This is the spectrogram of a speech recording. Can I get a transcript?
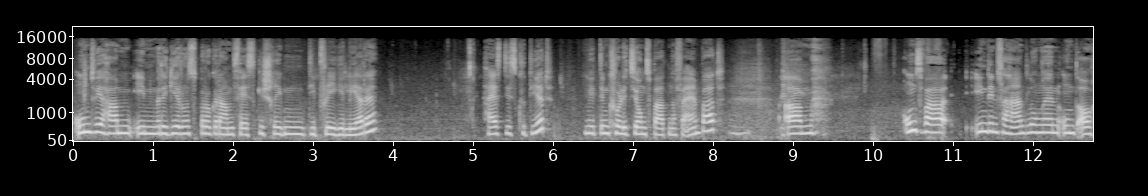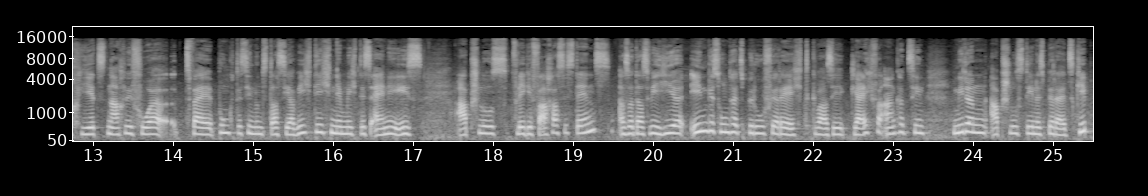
Und wir haben im Regierungsprogramm festgeschrieben, die Pflegelehre heiß diskutiert, mit dem Koalitionspartner vereinbart. Mhm. Ähm, uns war in den Verhandlungen und auch jetzt nach wie vor zwei Punkte sind uns da sehr wichtig, nämlich das eine ist Abschluss Pflegefachassistenz, also dass wir hier im Gesundheitsberuferecht quasi gleich verankert sind mit einem Abschluss, den es bereits gibt,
